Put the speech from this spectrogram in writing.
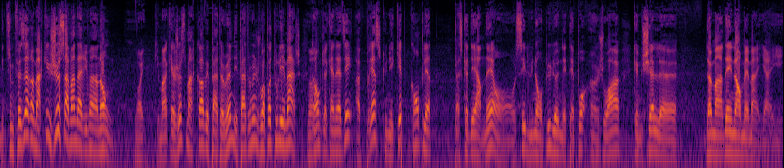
Mais tu me faisais remarquer juste avant d'arriver en ongle Oui. qu'il manquait juste Markov et Patterson, et Patterson ne jouait pas tous les matchs. Non. Donc, le Canadien a presque une équipe complète. Parce que Desharnais, on, on le sait, lui non plus, n'était pas un joueur que Michel euh, demandait énormément. Il, il-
